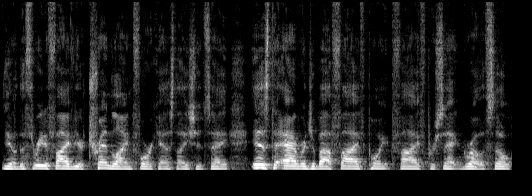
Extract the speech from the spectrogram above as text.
you know the three to five year trend line forecast, I should say, is to average about 5.5% growth. So,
